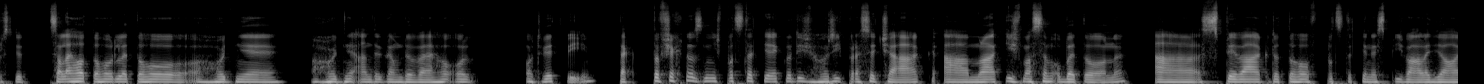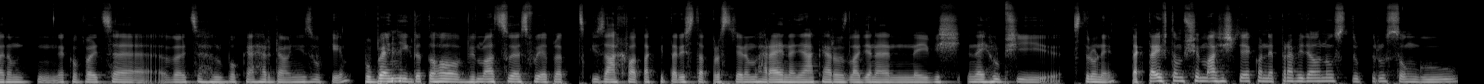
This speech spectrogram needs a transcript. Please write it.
prostě celého tohohle toho hodně, hodně undergroundového od, odvětví, tak to všechno zní v podstatě jako když hoří prasečák a mlátíš masem o beton a zpěvák do toho v podstatě nespívá, ale dělá jenom mm, jako velice, velice hluboké hrdální zvuky. Bubeník do toho vymlacuje svůj epileptický záchvat a kytarista prostě jenom hraje na nějaké rozladěné nejvyšší, nejhlubší struny. Tak tady v tom všem máš ještě jako nepravidelnou strukturu songů,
